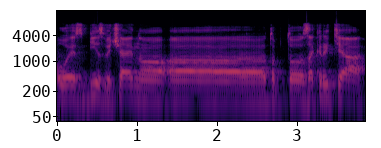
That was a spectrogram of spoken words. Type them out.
ОСБ, звичайно, тобто закриття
